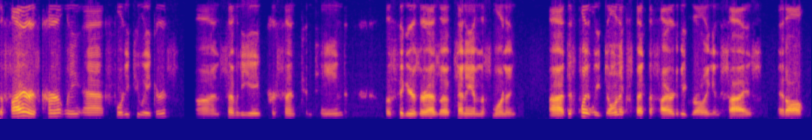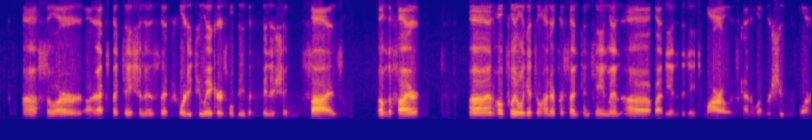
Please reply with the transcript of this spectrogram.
The fire is currently at 42 acres uh, and 78% contained. Those figures are as of 10 a.m. this morning. Uh, at this point, we don't expect the fire to be growing in size at all. Uh, so our, our expectation is that 42 acres will be the finishing size of the fire. Uh, and hopefully we'll get to 100% containment uh, by the end of the day tomorrow is kind of what we're shooting for.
